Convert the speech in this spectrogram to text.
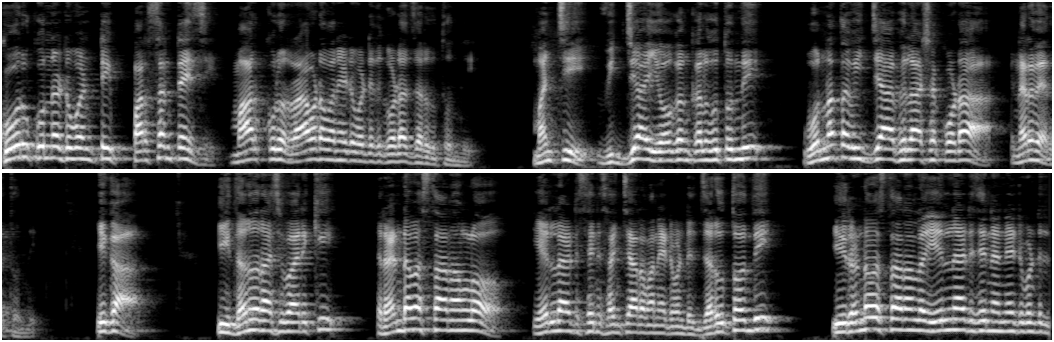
కోరుకున్నటువంటి పర్సంటేజ్ మార్కులు రావడం అనేటువంటిది కూడా జరుగుతుంది. మంచి విద్యా యోగం కలుగుతుంది. ఉన్నత విద్యాభిలాష కూడా నెరవేరుతుంది. ఇక ఈ ధనురాశి వారికి రెండవ స్థానంలో ఏళ్ళనాటి శని సంచారం అనేటువంటిది జరుగుతోంది. ఈ రెండవ స్థానంలో ఏళ్ళనాటి శని అనేటువంటిది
